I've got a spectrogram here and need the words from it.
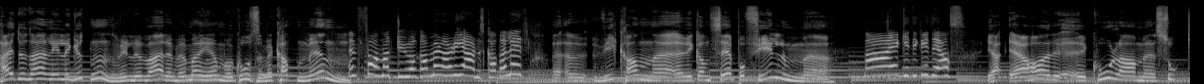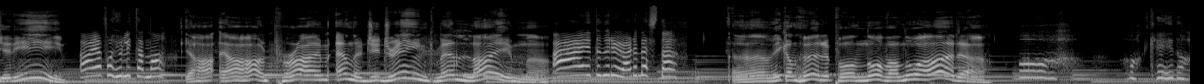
Hei du der, lille gutten. Vil du være med meg hjem og kose med katten min? Hvem faen er du gammel? Har du hjerneskade, eller? Vi, kan, vi kan se på film. Nei, jeg gidder ikke det, altså. Ja, jeg har eh, cola med sukker i. Ja, jeg får hull i tenna. Ja, jeg har Prime Energy Drink med lime. Nei, den røde er det beste. Uh, vi kan høre på Nova Noir. Åh, ok da.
